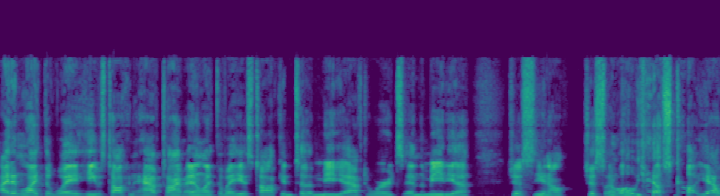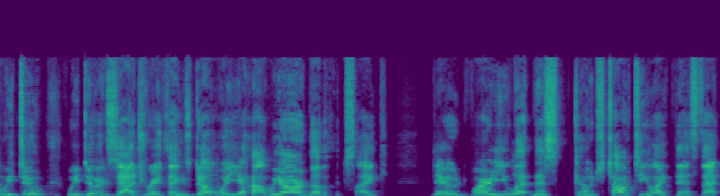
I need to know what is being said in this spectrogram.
I didn't like the way he was talking at halftime. I didn't like the way he was talking to the media afterwards. And the media just, you know, just oh yeah, Scott, yeah, we do. We do exaggerate things, don't we? Yeah, we are. It's like, dude, why are you letting this coach talk to you like this? That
